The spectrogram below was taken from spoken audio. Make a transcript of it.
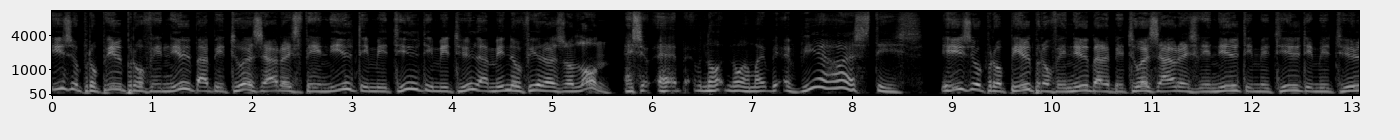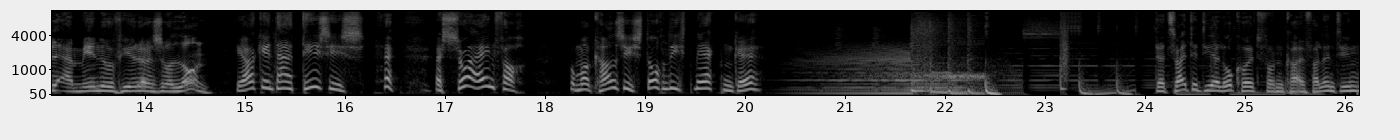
Isopropyl, Prophanyl, Barbitur, Saures, Phenyl, Dimethyl, Dimethyl, Aminopyrazolon. Also, äh, noch, noch einmal, wie- heißt das? Isopropyl, Prophanyl, Barbitur, Saures, Phenyl, Dimethyl, Dimethyl, Aminopyrazolon. Ja, genau, das ist. Es ist so einfach. Und man kann sich's doch nicht merken, gell? Der zweite Dialog heute von Karl Valentin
